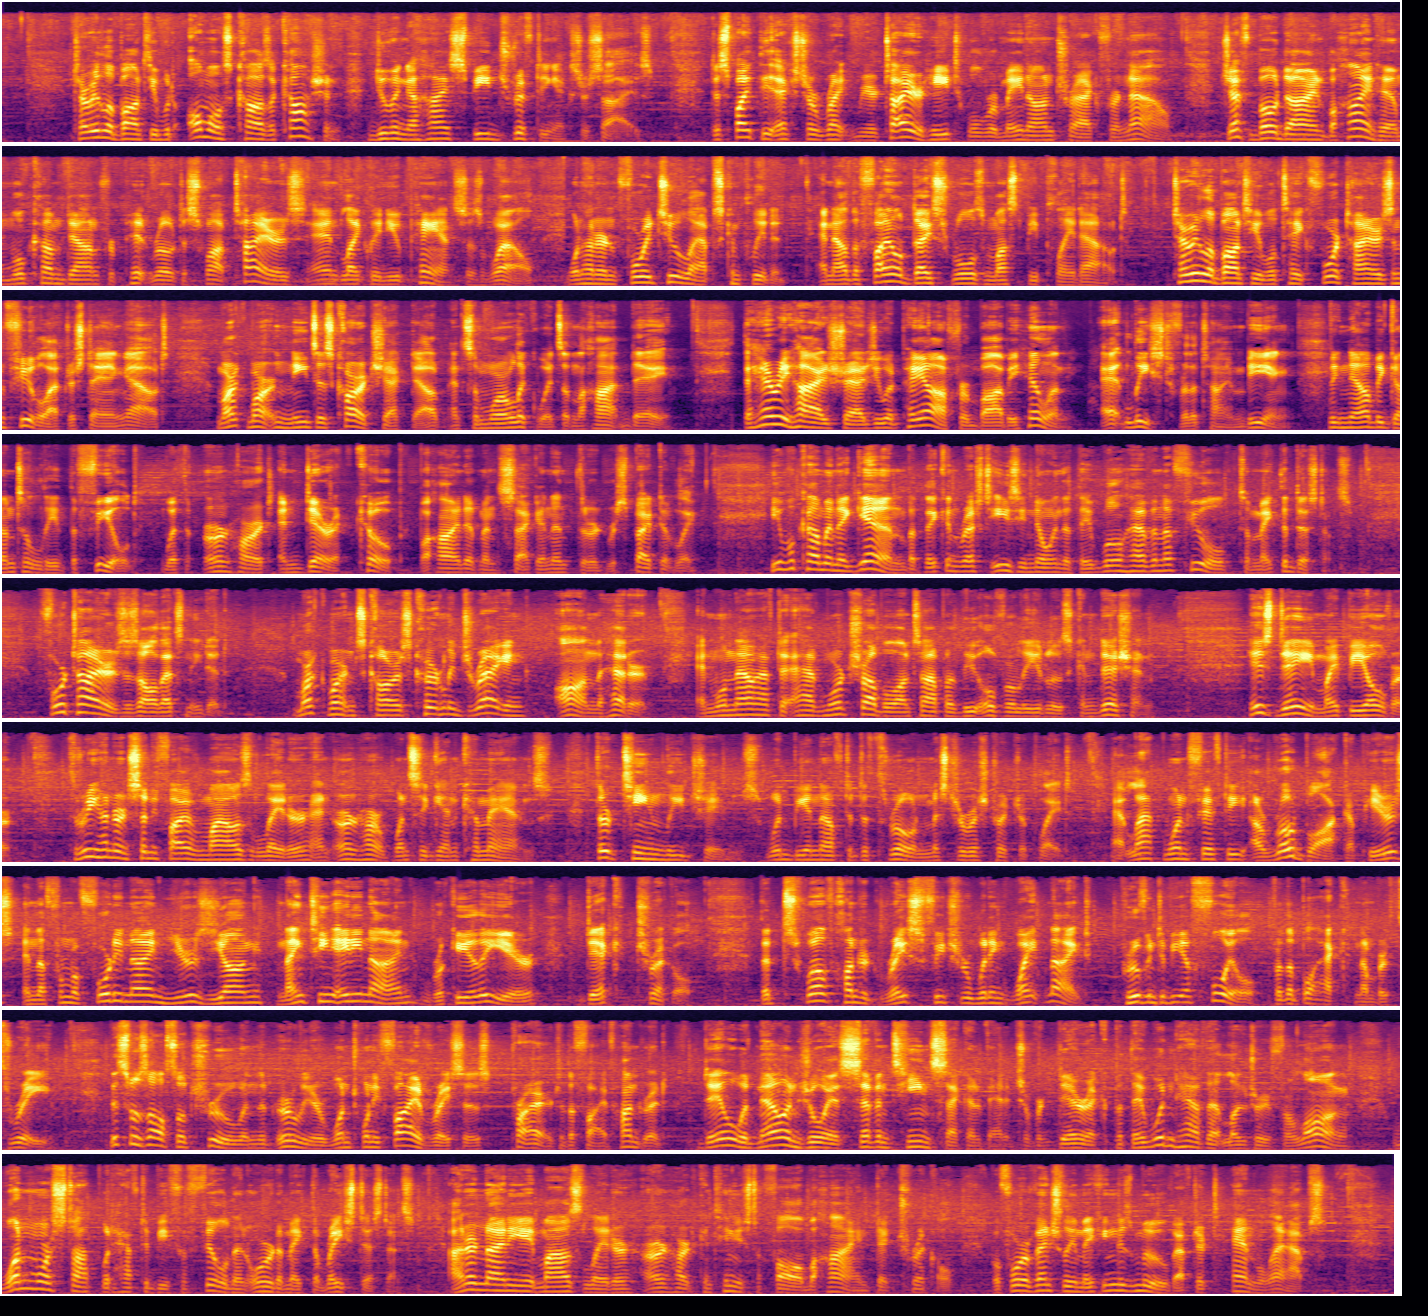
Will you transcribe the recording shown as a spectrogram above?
Terry Labonte would almost cause a caution, doing a high-speed drifting exercise. Despite the extra right rear tire heat, will remain on track for now. Geoff Bodine behind him will come down for pit road to swap tires and likely new pants as well. 142 laps completed, and now the final dice rolls must be played out. Terry Labonte will take four tires and fuel after staying out. Mark Martin needs his car checked out and some more liquids on the hot day. The Harry Hyde strategy would pay off for Bobby Hillin, at least for the time being, having now begun to lead the field, with Earnhardt and Derrike Cope behind him in second and third respectively. He will come in again, but they can rest easy knowing that they will have enough fuel to make the distance. Four tires is all that's needed. Mark Martin's car is currently dragging on the header, and will now have to add more trouble on top of the overly loose condition. His day might be over. 375 miles later, and Earnhardt once again commands. 13 lead changes wouldn't be enough to dethrone Mr. Restrictor Plate. At lap 150, a roadblock appears in the form of 49 years young, 1989 Rookie of the Year, Dick Trickle. The 1200 race feature winning White Knight, proving to be a foil for the black number 3. This was also true in the earlier 125 races prior to the 500. Dale would now enjoy a 17 second advantage over Derrike, but they wouldn't have that luxury for long. One more stop would have to be fulfilled in order to make the race distance. 198 miles later, Earnhardt continues to fall behind Dick Trickle, before eventually making his move after 10 laps.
